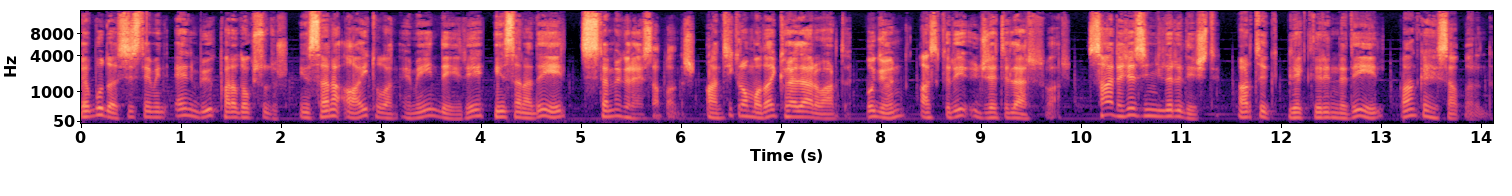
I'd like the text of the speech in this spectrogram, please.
Ve bu da sistemin en büyük paradoksudur. İnsana ait olan emeğin değeri insana değil sisteme göre hesaplanır. Antik Roma'da köleler vardı. Bugün asgari ücretliler var. Sadece zincirleri değişti. Artık bileklerinde değil banka hesaplarında.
